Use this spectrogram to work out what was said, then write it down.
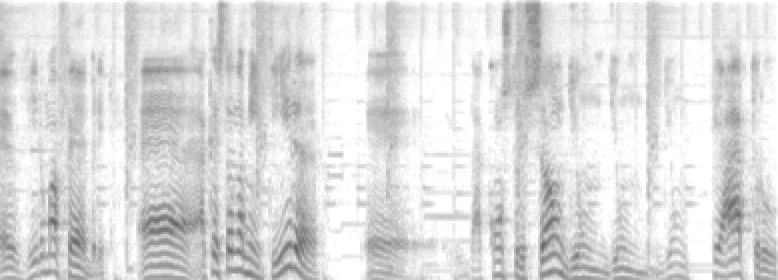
é, vira uma febre. É, a questão da mentira, é, da construção de um, de, um, de um teatro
